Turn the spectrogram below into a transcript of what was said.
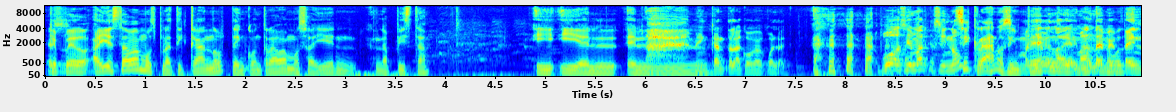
¿Qué pedo? Ahí estábamos platicando, te encontrábamos ahí en, en la pista. Y, y el, el... Me encanta la Coca-Cola. ¿Puedo decir marca? ¿Sí, no? Sí, claro, sin pedo. Una demanda no, me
